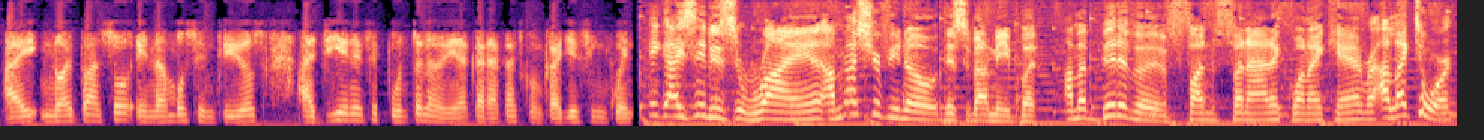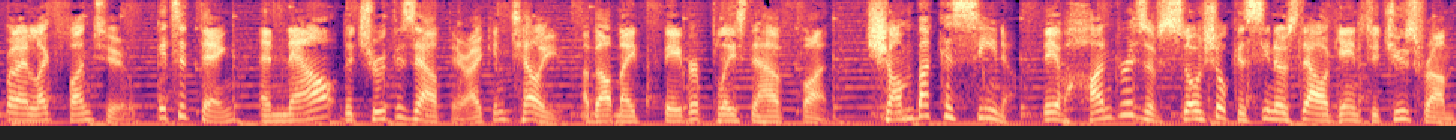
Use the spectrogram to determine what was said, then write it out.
hay, no hay paso en ambos sentidos allí en ese punto en la avenida Caracas con calle 50. Hey guys, it is Ryan. I'm not sure if you know this about me, but I'm a bit of a fun fanatic when I can. I like to work, but I like fun too. It's a thing. And now the truth is out there. I can tell you about my favorite place to have fun. Chumba Casino. They have hundreds of social casino style games to choose from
